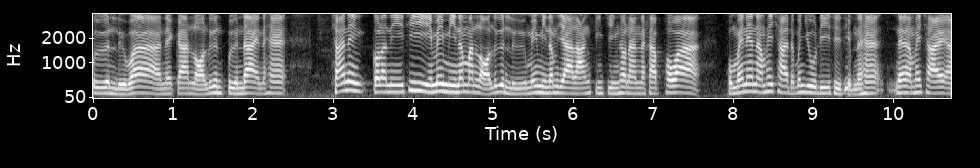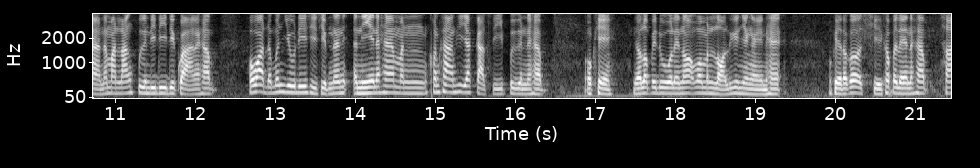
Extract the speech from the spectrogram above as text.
ปืน หรือว่าในการหล่อลื่นปืนได้นะฮะ ใช้ในกรณีที่ไม่มีน้ำมันหล่อลื่น หรือไม่มีน้ำยาล้างจริง ๆ เท่านั้นนะครับ เพราะว่า ผมไม่แนะนำให้ใช้ WD 40 นะฮะ แนะนำให้ใช้อ่าน้ำมันล้างปืนดีๆดีกว่านะครับ เพราะว่า WD 40 นั้นอันนี้นะฮะ มันค่อนข้างที่จะกัดสีปืนนะครับ โอเค เดี๋ยวเราไปดูเลยเนาะว่ามันหล่อลื่นยังไงนะฮะ โอเค แล้วก็ฉีดเข้าไปเลยนะครับ ใช้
